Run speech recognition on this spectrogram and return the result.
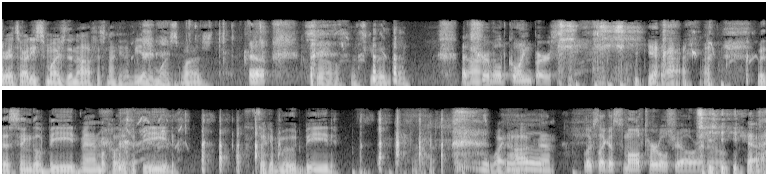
You're, it's already smudged enough. It's not going to be any more smudged. Yeah, So that's good. man. that Uh, shriveled coin purse. yeah, with a single bead, man. What color is the bead? It's like a mood bead. it's white hot, man. Looks like a small turtle shell right now. yeah.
